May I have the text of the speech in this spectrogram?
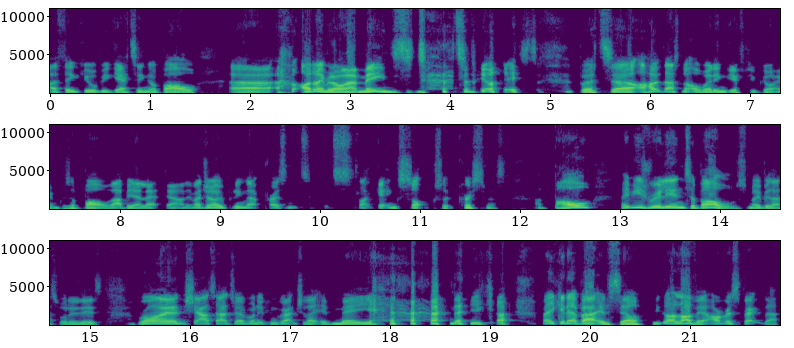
I think you'll be getting a bowl. Uh, I don't even know what that means, to be honest. But uh, I hope that's not a wedding gift you've got him because a bowl, that'd be a letdown. Imagine opening that present. It's like getting socks at Christmas. A bowl? Maybe he's really into bowls. Maybe that's what it is. Ryan, shout out to everyone who congratulated me. there you go. Making it about himself. You got to love it. I respect that.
